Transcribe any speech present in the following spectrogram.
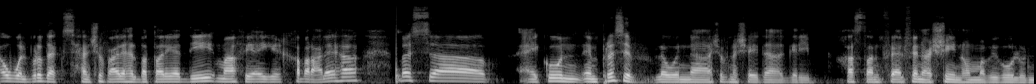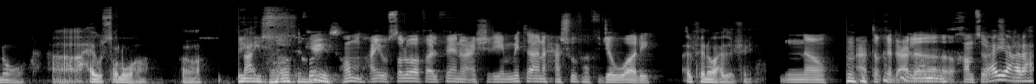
أول products حنشوف عليها البطاريات دي ما في أي خبر عليها بس حيكون impressive لو إن شفنا الشيء ده قريب خاصة في 2020 هم بيقولوا إنه حيوصلوها nice. كويس. هم حيوصلوها في 2020 متى أنا حشوفها في جوالي؟ 2021 no أعتقد على 25 هي على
